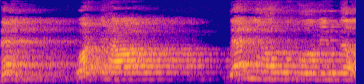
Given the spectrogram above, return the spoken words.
then what we have then you have to go with the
